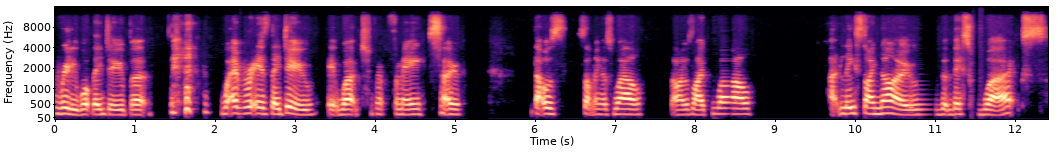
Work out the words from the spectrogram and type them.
really what they do but whatever it is they do it worked for, for me. So that was something as well that i was like well at least i know that this works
